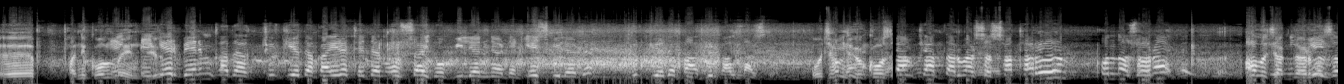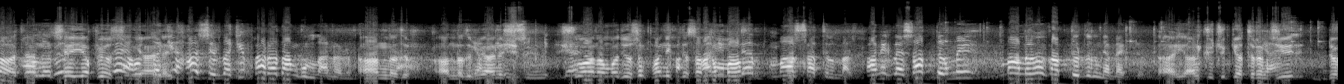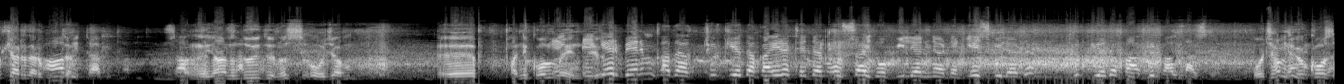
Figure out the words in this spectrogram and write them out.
e, panik olmayın E- diyor. Eğer benim kadar Türkiye'de gayret eden olsaydı o bilenlerden, eskilerden Türkiye'de fakir kalmazdı. Hocam diyor koz Yan kağıtlar varsa satarım. Ondan sonra alacaklarını yeni zaten alırım. şey yapıyorsun da yani. ki hasırdaki paradan kullanırım. Anladım, anladım. Ya yani şu, şu an ama diyorsun panikle sakın mal, Panikle mal satılmaz. Panikle sattın mı malını kaptırdın demektir. Ha, yani küçük yatırımcıyı dökerler burada. Abi tabii. Sattın, Yani sattın. duydunuz hocam e, panik olmayın E- diyor. Eğer benim kadar Türkiye'de gayret eden olsaydı o bilenlerden, eskilerden Türkiye'de fakir kalmazdı. Hocam diyor koz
